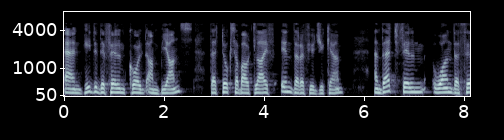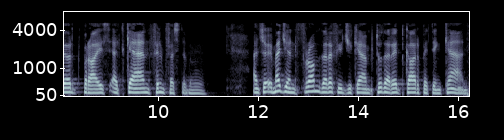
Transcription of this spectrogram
And he did a film called Ambiance that talks about life in the refugee camp. And that film won the third prize at Cannes Film Festival. Mm. And so imagine from the refugee camp to the red carpet in Cannes.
